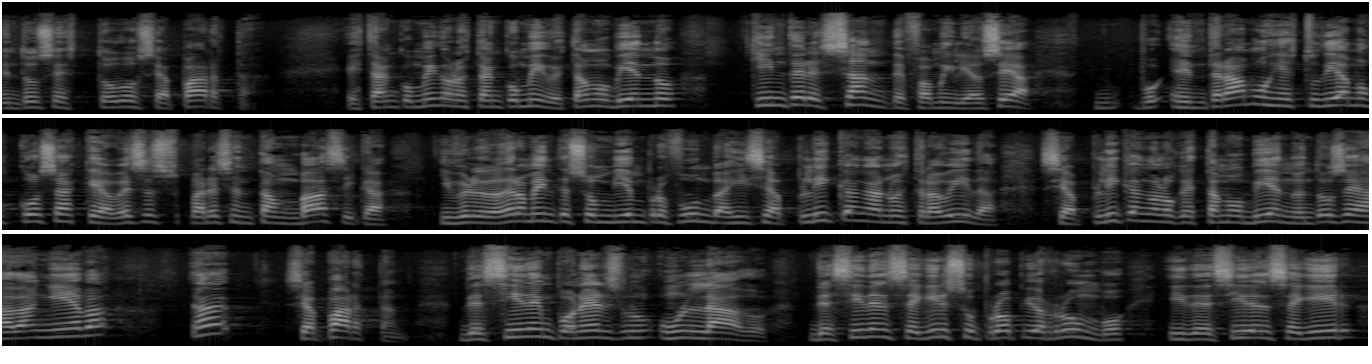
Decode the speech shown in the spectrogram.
entonces todo se aparta. ¿Están conmigo o no están conmigo? Estamos viendo qué interesante familia. O sea, entramos y estudiamos cosas que a veces parecen tan básicas y verdaderamente son bien profundas y se aplican a nuestra vida, se aplican a lo que estamos viendo. Entonces Adán y Eva ¿eh? Se apartan deciden ponerse un lado, deciden seguir su propio rumbo y deciden seguir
